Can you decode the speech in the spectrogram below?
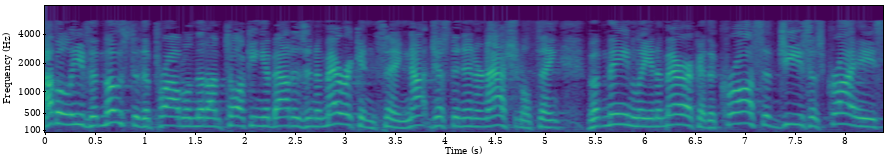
I believe that most of the problem that I'm talking about is an American thing, not just an international thing, but mainly in America. The cross of Jesus Christ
